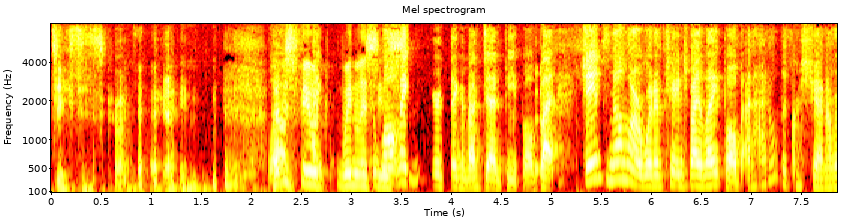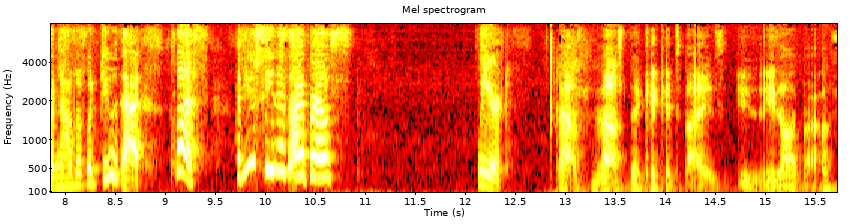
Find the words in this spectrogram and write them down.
Jesus Christ. Okay. Well, Huddersfield I- winless It won't make a weird thing about dead people, but James Milner would have changed my light bulb, and I don't think Cristiano Ronaldo would do that. Plus, have you seen his eyebrows? Weird. That's that's the kicker to that is his, his eyebrows.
